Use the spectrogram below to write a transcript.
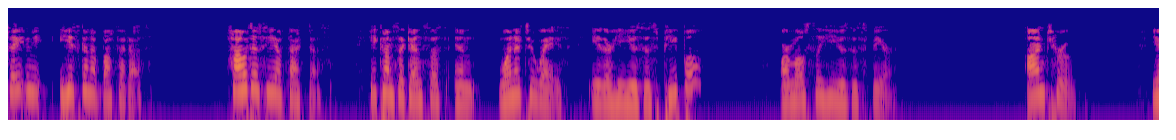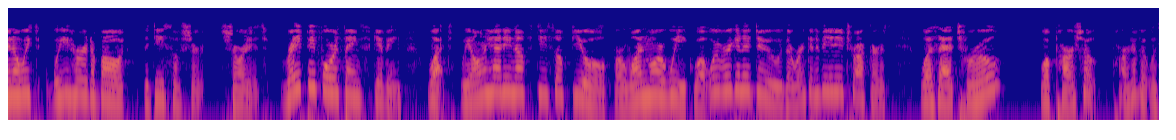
Satan, he's going to buffet us. How does he affect us? He comes against us in one of two ways. Either he uses people, or mostly he uses fear. Untruth. You know, we we heard about the diesel shortage right before Thanksgiving. What? We only had enough diesel fuel for one more week. What we were going to do? There weren't going to be any truckers. Was that true? Well, partial part of it was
